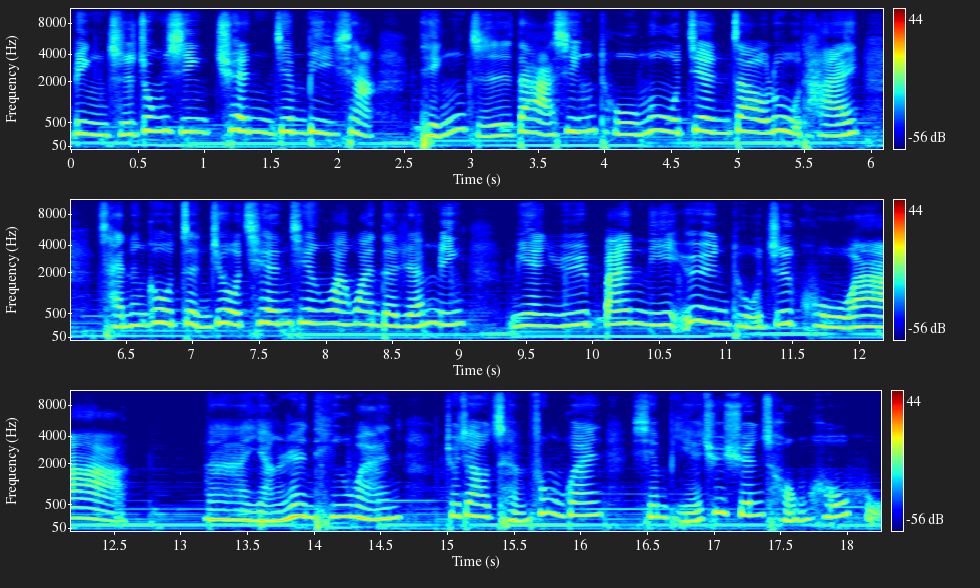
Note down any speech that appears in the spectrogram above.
秉持忠心，劝谏陛下停止大兴土木建造露台，才能够拯救千千万万的人民免于搬泥运土之苦啊！那杨任听完，就叫陈凤官先别去宣从侯虎，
